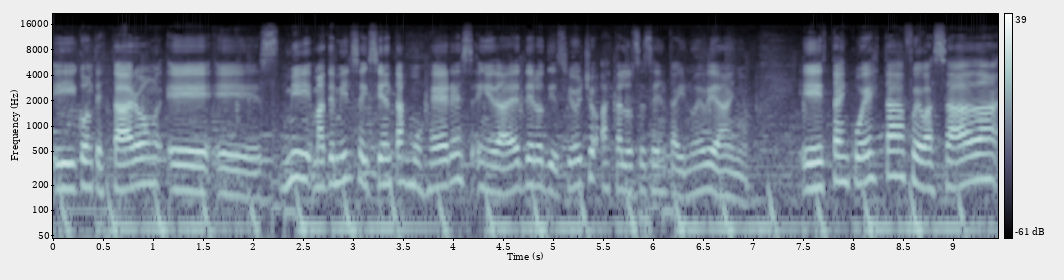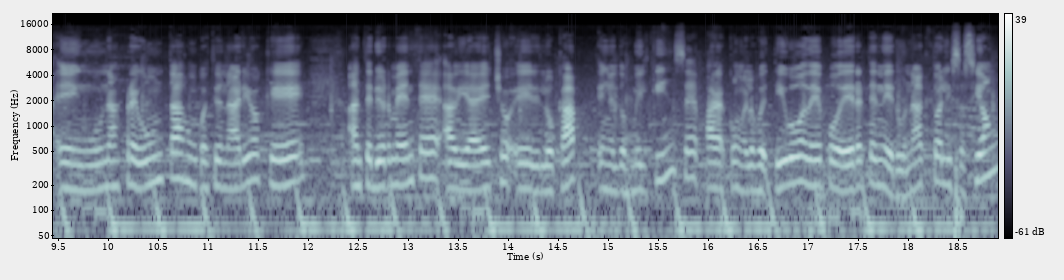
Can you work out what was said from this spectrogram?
y contestaron eh, eh, más de 1.600 mujeres en edades de los 18 hasta los 69 años. Esta encuesta fue basada en unas preguntas, un cuestionario que anteriormente había hecho el LOCAP en el 2015 para, con el objetivo de poder tener una actualización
